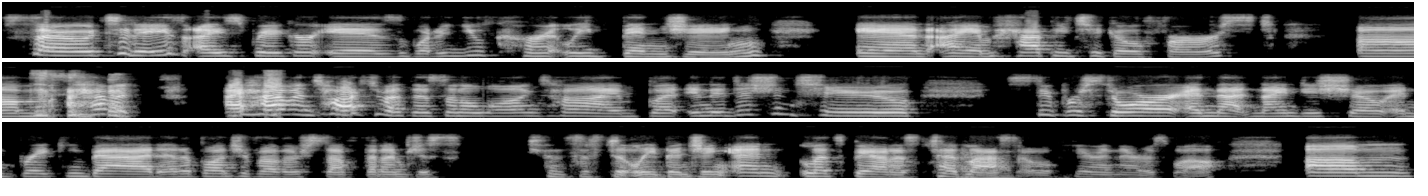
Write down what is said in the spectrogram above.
so today's icebreaker is what are you currently binging? And I am happy to go first. Um, I haven't I haven't talked about this in a long time, but in addition to Superstore and that 90s show and Breaking Bad and a bunch of other stuff that I'm just consistently binging. And let's be honest ted lasso here and there as well. Um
